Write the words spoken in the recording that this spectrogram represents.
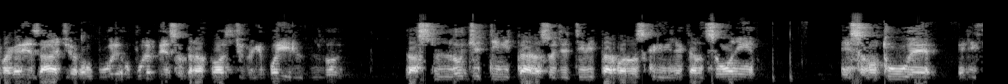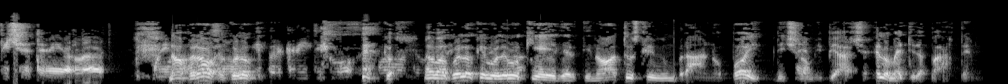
perché magari esagero, oppure, oppure, penso che una cosa, cioè perché poi lo, la, l'oggettività, la soggettività quando scrivi le canzoni e sono tue è difficile tenerla. Eh. Quindi no, però quello che... ecco, no, ma quello che volevo chiederti, no? Tu scrivi un brano, poi dici no, mi piace e lo metti da parte,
